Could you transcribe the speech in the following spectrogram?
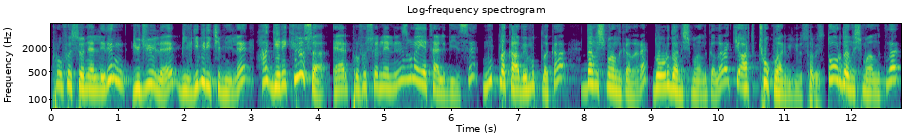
profesyonellerin gücüyle, bilgi birikimiyle ha gerekiyorsa eğer profesyonelleriniz buna yeterli değilse mutlaka ve mutlaka danışmanlık alarak, doğru danışmanlık alarak ki artık çok var biliyorsunuz. Tabii. Doğru danışmanlıkla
